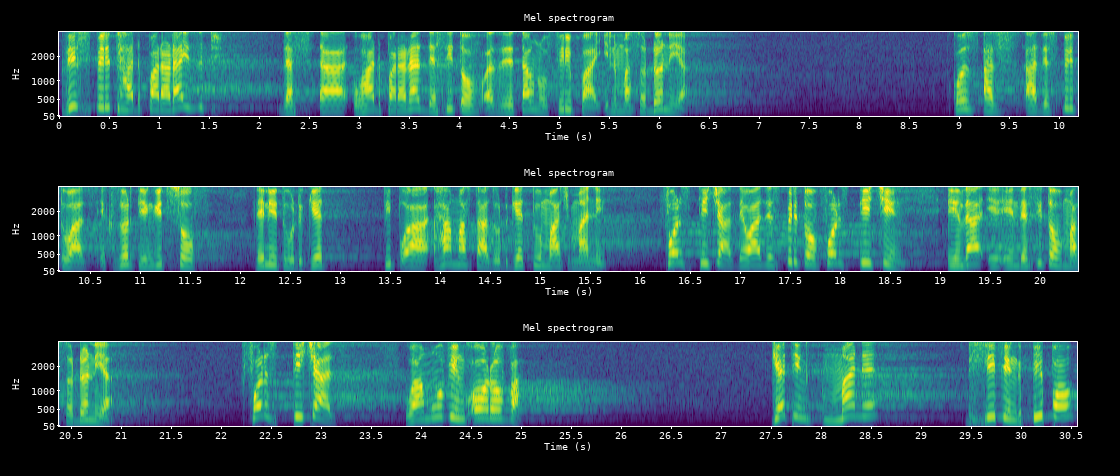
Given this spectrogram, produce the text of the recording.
This spirit had paralyzed the, uh, had paralyzed the city of uh, the town of Philippi in Macedonia. Because as, as the spirit was exerting itself, then it would get people, uh, her masters would get too much money. False teachers, there was a spirit of false teaching in, that, in the city of Macedonia. False teachers were moving all over, getting money, deceiving people,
